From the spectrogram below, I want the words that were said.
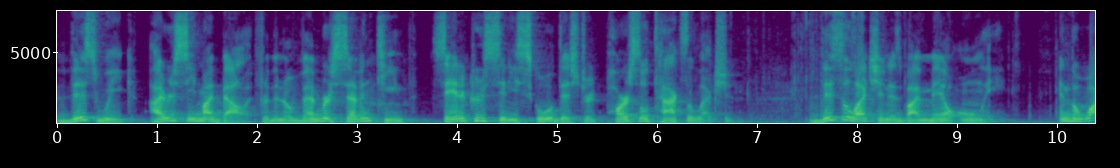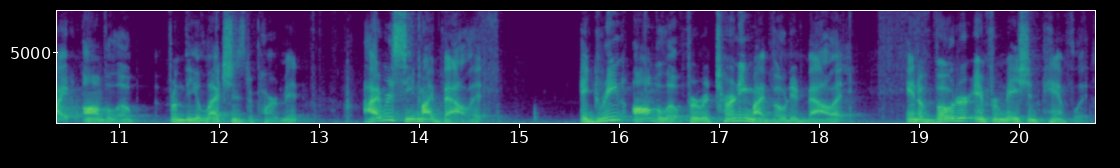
This week, I received my ballot for the November 17th Santa Cruz City School District parcel tax election. This election is by mail only. In the white envelope from the Elections Department, I received my ballot, a green envelope for returning my voted ballot, and a voter information pamphlet.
